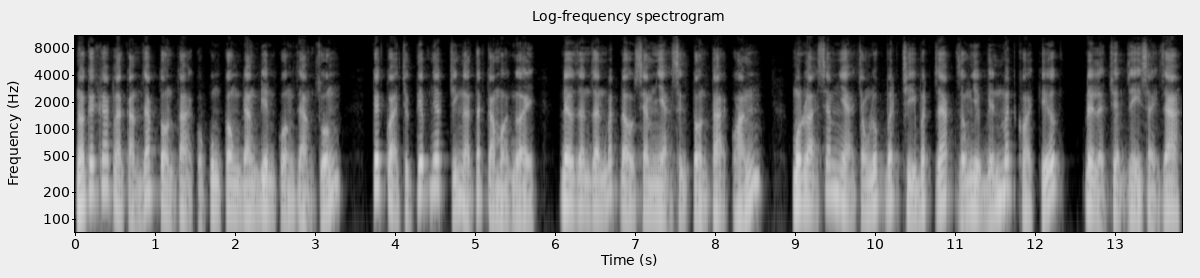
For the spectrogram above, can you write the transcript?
Nói cách khác là cảm giác tồn tại của cung công đang điên cuồng giảm xuống. Kết quả trực tiếp nhất chính là tất cả mọi người đều dần dần bắt đầu xem nhẹ sự tồn tại của hắn. Một loại xem nhẹ trong lúc bất trì bất giác giống như biến mất khỏi ký ức. Đây là chuyện gì xảy ra?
